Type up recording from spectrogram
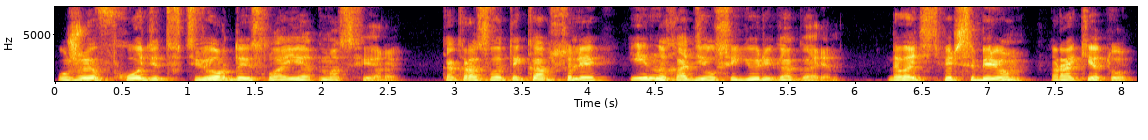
уже входит в твердые слои атмосферы. Как раз в этой капсуле и находился Юрий Гагарин. Давайте теперь соберем ракету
